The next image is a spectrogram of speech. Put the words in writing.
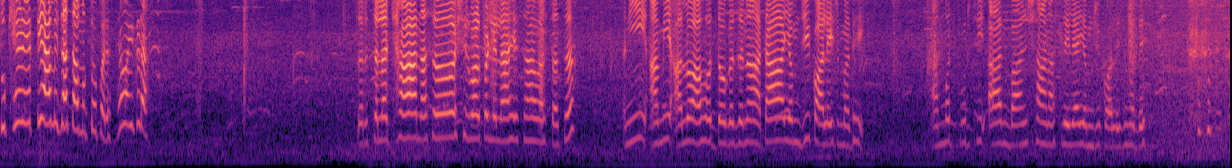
तू खेळ एकटी आम्ही जातो मग तोपर्यंत. हे इकडं. तर चला छान असं शिरवाळ पडलेलं आहे सहा वाजताचं. आणि आम्ही आलो आहोत दोघं जण आता एम जी कॉलेजमध्ये. अहमदपूरची आन बाण शान असलेल्या एम जी कॉलेजमध्ये.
